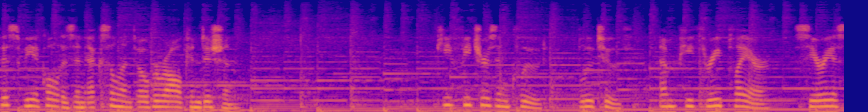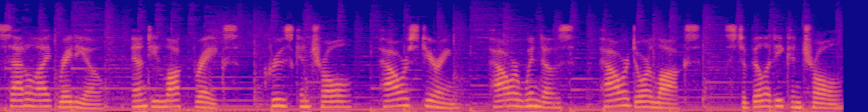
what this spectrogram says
This vehicle is in excellent overall condition. Key features include, Bluetooth, MP3 player, Sirius satellite radio, anti-lock brakes, cruise control, power steering, power windows, power door locks, stability control,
